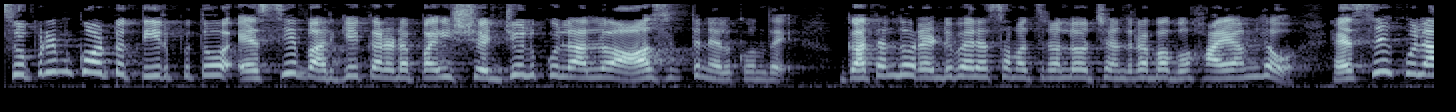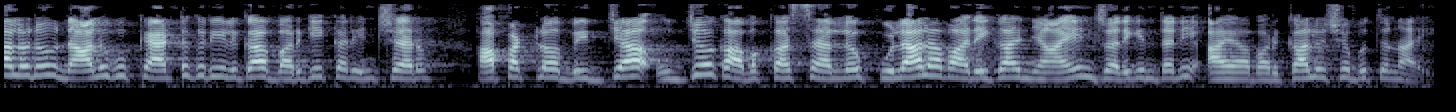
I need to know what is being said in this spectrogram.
సుప్రీంకోర్టు తీర్పుతో ఎస్సీ వర్గీకరణపై షెడ్యూల్ కులాల్లో ఆసక్తి నెలకొంది. గతంలో రెండు వేల సంవత్సరంలో చంద్రబాబు హయాంలో ఎస్సీ కులాలను నాలుగు కేటగిరీలుగా వర్గీకరించారు. అప్పట్లో విద్య ఉద్యోగ అవకాశాల్లో కులాల వారీగా న్యాయం జరిగిందని ఆయా వర్గాలు చెబుతున్నాయి.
